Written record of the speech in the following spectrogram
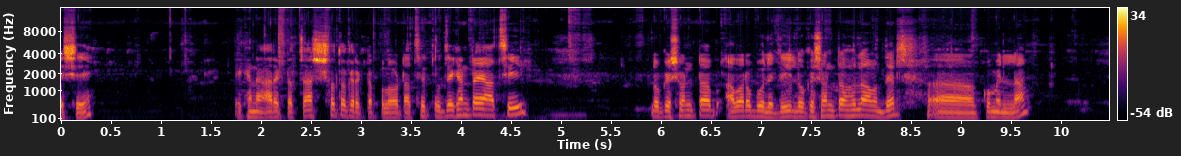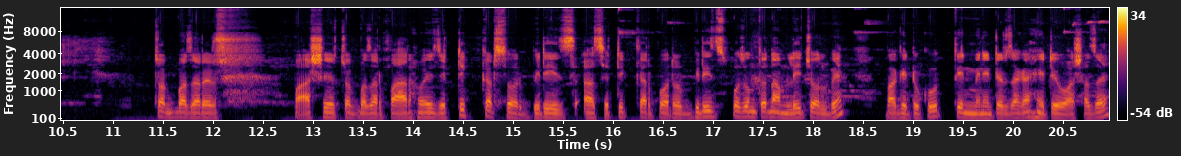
এসে। এখানে আরেকটা চার শতকের একটা প্লট আছে। তো যেখানটায় আছি লোকেশনটা আবারও বলে দিই। লোকেশনটা হলো আমাদের কুমিল্লা চকবাজারের পাশে চকবাজার পার হয়ে যে টিক্কারসর ব্রিজ আছে, টিক্কার পর ব্রিজ পর্যন্ত নামলেই চলবে। বাকিটুকু তিন মিনিটের জায়গা হেঁটেও আসা যায়।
